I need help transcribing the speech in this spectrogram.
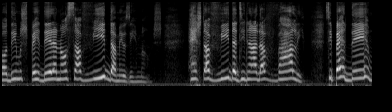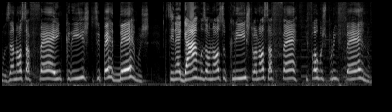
Podemos perder a nossa vida, meus irmãos. Esta vida de nada vale. Se perdermos a nossa fé em Cristo, se perdermos, se negarmos ao nosso Cristo, a nossa fé e formos para o inferno.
